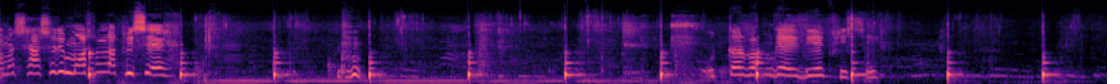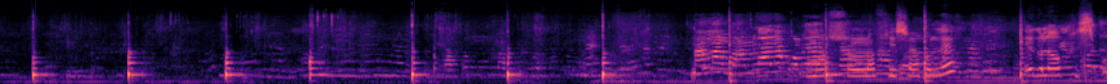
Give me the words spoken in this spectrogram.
আমার শাশুড়ি মশলা পিষে উত্তরবঙ্গে এই দিয়ে ফিসে মশলা ফিসা হলে এগুলোও ফিসবো।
